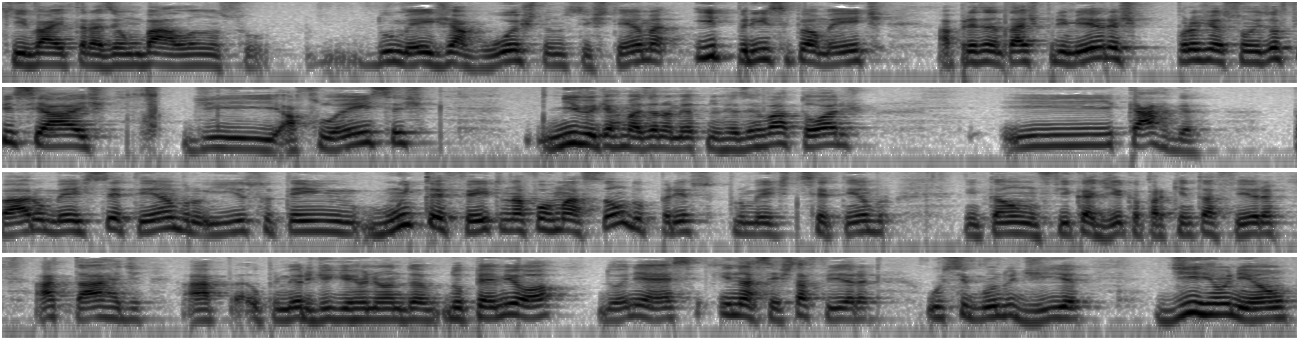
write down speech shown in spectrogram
que vai trazer um balanço do mês de agosto no sistema e principalmente apresentar as primeiras projeções oficiais de afluências, nível de armazenamento nos reservatórios e carga para o mês de setembro, e isso tem muito efeito na formação do preço para o mês de setembro. Então fica a dica para quinta-feira à tarde, a, o primeiro dia de reunião do, do PMO, do ONS, e na sexta-feira, o segundo dia de reunião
